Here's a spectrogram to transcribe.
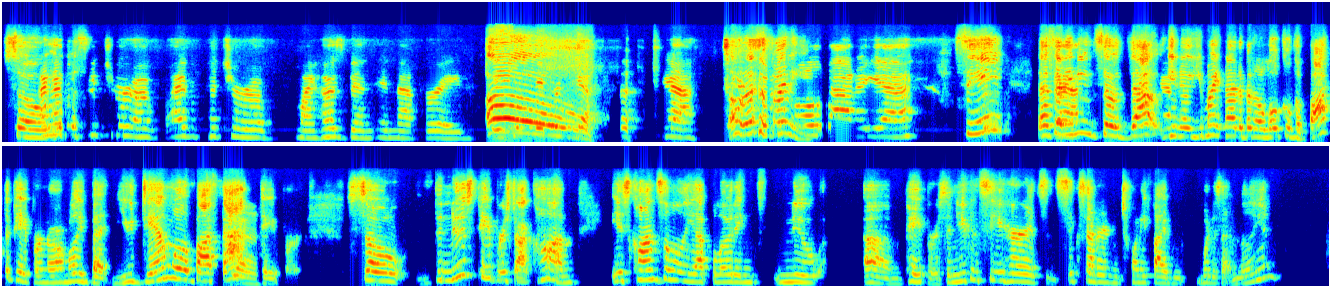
So I have a picture of, I have a picture of my husband in that parade. oh, Yeah. Yeah. oh, that's So funny. all about it, yeah. See, that's what I mean. So that, Yeah. you know, you might not have been a local that bought the paper normally, but you damn well bought that Yeah. paper. So the newspapers.com is constantly uploading new um, papers. And you can see here, it's 625, what is that, million?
